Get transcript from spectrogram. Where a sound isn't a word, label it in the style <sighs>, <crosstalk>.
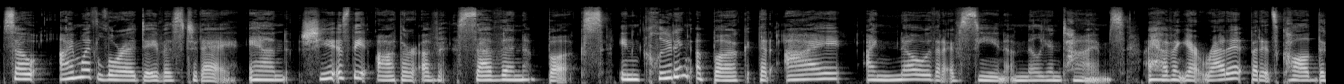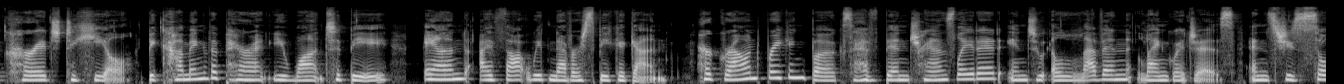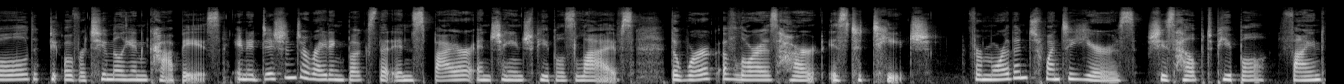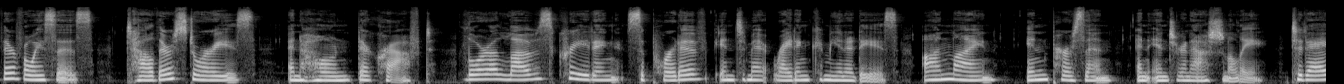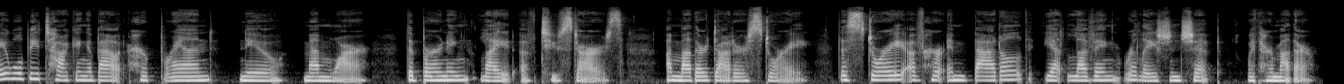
So, I'm with Laura Davis today, and she is the author of seven books, including a book that I I know that I've seen a million times. I haven't yet read it, but it's called The Courage to Heal Becoming the Parent You Want to Be. And I thought we'd never speak again. Her groundbreaking books have been translated into 11 languages, and she's sold over 2 million copies. In addition to writing books that inspire and change people's lives, the work of Laura's heart is to teach. For more than 20 years, she's helped people find their voices, tell their stories, and hone their craft. Laura loves creating supportive, intimate writing communities online, in person, and internationally. Today, we'll be talking about her brand new memoir, The Burning Light of Two Stars, a mother daughter story, the story of her embattled yet loving relationship with her mother.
